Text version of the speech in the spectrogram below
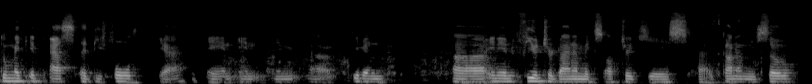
to make it as a default yeah in in in uh, given uh, in, in future dynamics of Turkey's uh, economy. So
